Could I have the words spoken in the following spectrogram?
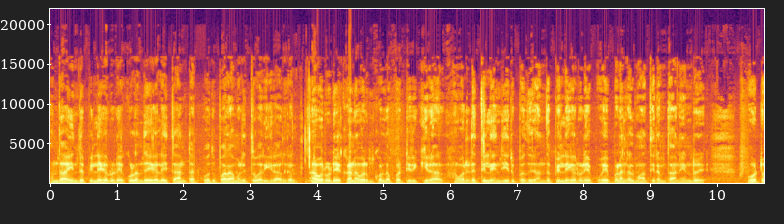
அந்த ஐந்து பிள்ளைகளுடைய குழந்தைகளை தான் தற்போது பராமரித்து வருகிறார்கள். அவருடைய கணவரும் கொல்லப்பட்டிருக்கிறார். அவரிடத்தில் எஞ்சியிருப்பது அந்த பிள்ளைகளுடைய புகைப்படங்கள் மாத்திரம்தான் என்று ஃபோட்டோ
